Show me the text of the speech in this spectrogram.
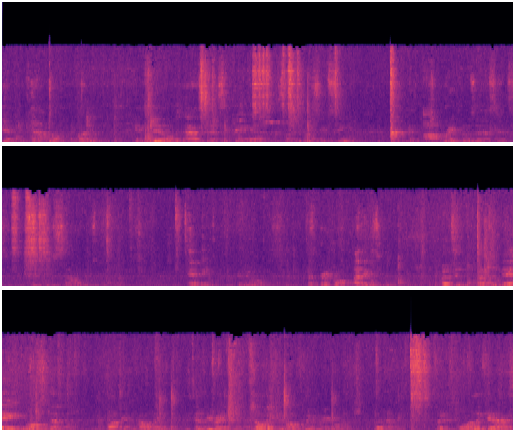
get the capital, money, can build assets, big assets, like the ones you've seen. You can operate those assets and then sell them. Ten people can do all this. That's pretty cool. I think it's cool. But, to- but today, most of that project development is going to be right. Nobody develops nuclear happen. But it's oil and gas,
